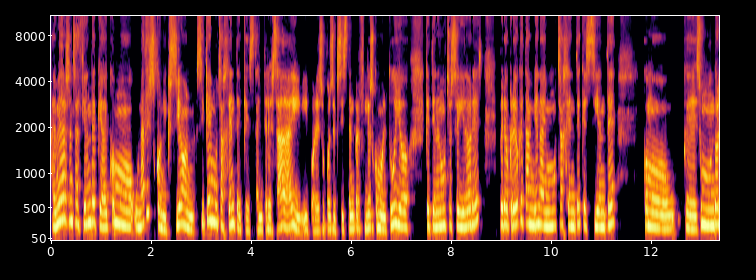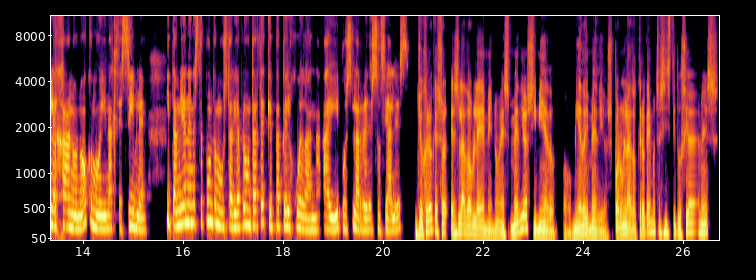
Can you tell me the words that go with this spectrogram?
a mí me da la sensación de que hay como una desconexión. Sí que hay mucha gente que está interesada y, y por eso pues existen perfiles como el tuyo que tienen muchos seguidores, pero creo que también hay mucha gente que siente como que es un mundo lejano, ¿no? Como inaccesible. Y también en este punto me gustaría preguntarte qué papel juegan ahí pues, las redes sociales. Yo creo que eso es la doble M, ¿no? Es medios y miedo, o miedo y medios. Por un lado, creo que hay muchas instituciones,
